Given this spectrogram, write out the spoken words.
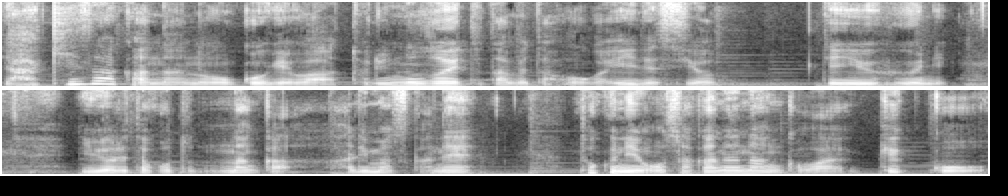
焼き魚のおこげは取り除いて食べた方がいいですよっていうふうに言われたことなんかありますかね？特にお魚なんかは結構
